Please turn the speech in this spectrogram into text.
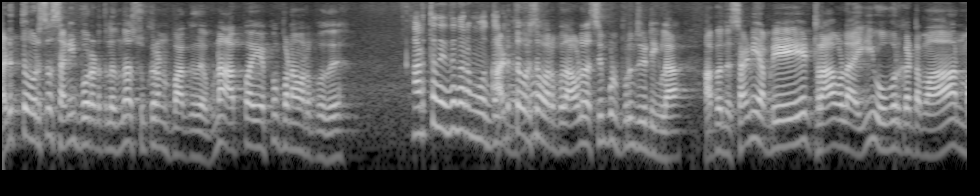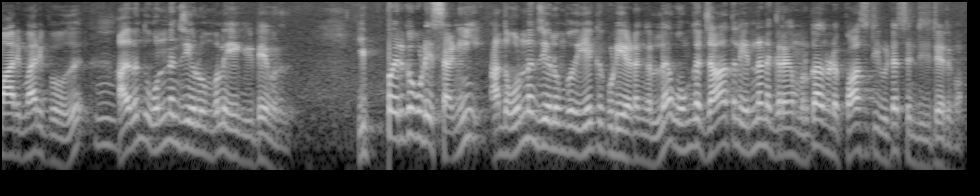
அடுத்த வருஷம் சனி போற இடத்துல இருந்தா சுக்கிரன் பாக்குது அப்படின்னா அப்ப எப்போ பணம் வரப்போகுது? அடுத்தது இது வரும்போது அடுத்த வருஷம் வரப்போகுது. அவ்வளவுதான் சிம்பிள் புரிஞ்சுக்கிட்டீங்களா? அப்ப இந்த சனி அப்படியே டிராவல் ஆகி ஒவ்வொரு கட்டமா மாறி மாறி போகுது. அதுல இருந்து ஒன்னஞ்சு எழுவும் போல இயக்கிக்கிட்டே வருது. இப்ப இருக்கக்கூடிய சனி அந்த ஒன்னஞ்சு எழும்போது இயக்கக்கூடிய இடங்கள்ல உங்க ஜாதத்துல என்னென்ன கிரகம் இருக்கோ அதனுடைய பாசிட்டிவிட்டா செஞ்சுக்கிட்டே இருக்கும்.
